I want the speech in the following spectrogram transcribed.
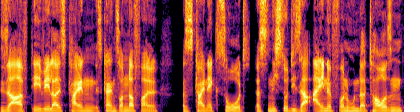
dieser AfD-Wähler ist kein, ist kein Sonderfall. Das ist kein Exot. Das ist nicht so dieser eine von 100.000,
